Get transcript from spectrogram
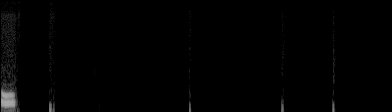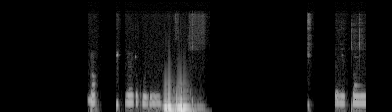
Hmm. Nerede koydum? Evet ben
